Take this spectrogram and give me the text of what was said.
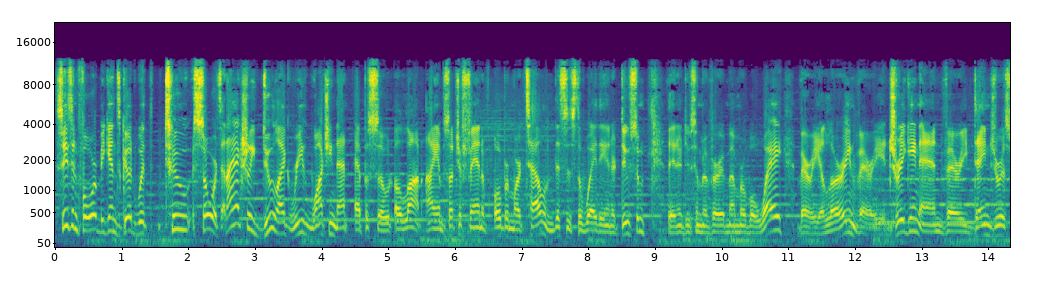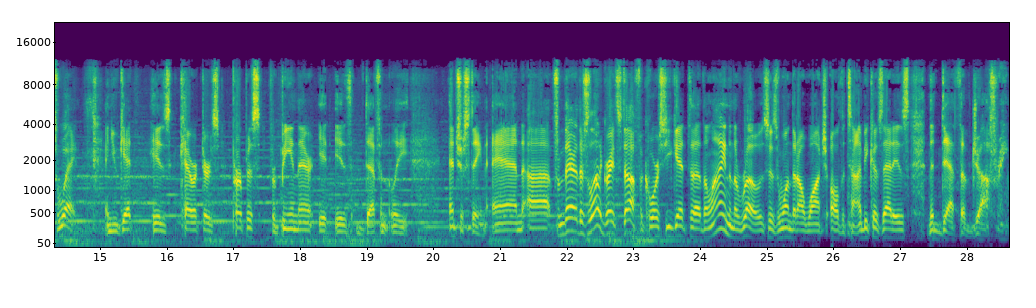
Season 4 begins good with two swords, and I actually do like re-watching that episode a lot. I am such a fan of Oberyn Martell, and this is the way they introduce him. They introduce him in a very memorable way, very alluring, very intriguing, and very dangerous way. And you get his character's purpose for being there. It is definitely interesting. And uh, from there, there's a lot of great stuff. Of course, you get uh, The Lion and the Rose is one that I'll watch all the time because that is the death of Joffrey.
